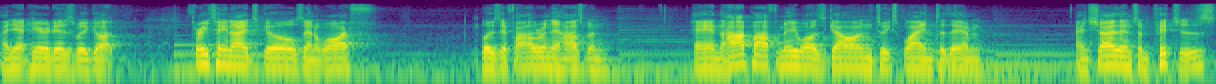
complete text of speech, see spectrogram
and yet here it is. We've got three teenage girls and a wife lose their father and their husband. And the hard part for me was going to explain to them and show them some pictures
